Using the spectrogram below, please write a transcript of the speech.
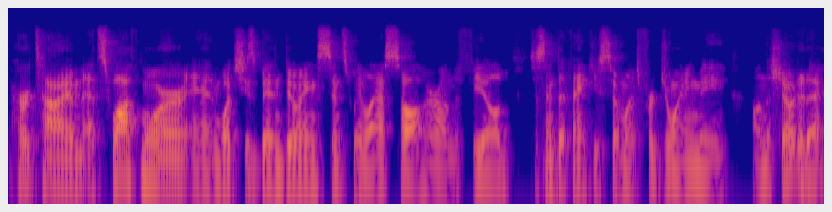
her time at Swarthmore and what she's been doing since we last saw her on the field. Jacinta, thank you so much for joining me on the show today.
